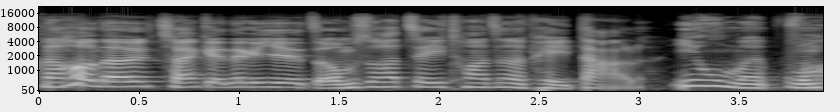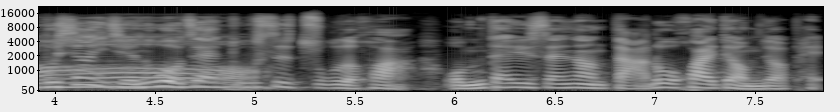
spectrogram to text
然后呢，传给那个业者，我们说他这一趟真的赔大了，因为我们我们不像以前，如果在都市租的话，我们带去山上搭，如果坏掉我们就要赔。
